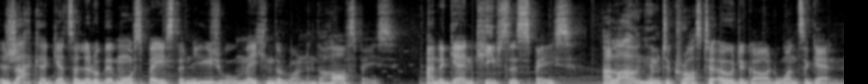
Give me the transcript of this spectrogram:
Xhaka gets a little bit more space than usual making the run in the half space. And again keeps this space, allowing him to cross to Odegaard once again.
